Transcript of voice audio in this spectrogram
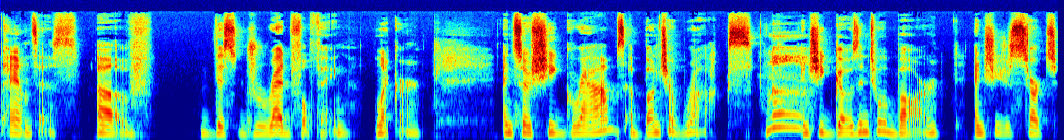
Kansas of this dreadful thing, liquor. And so she grabs a bunch of rocks and she goes into a bar and she just starts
